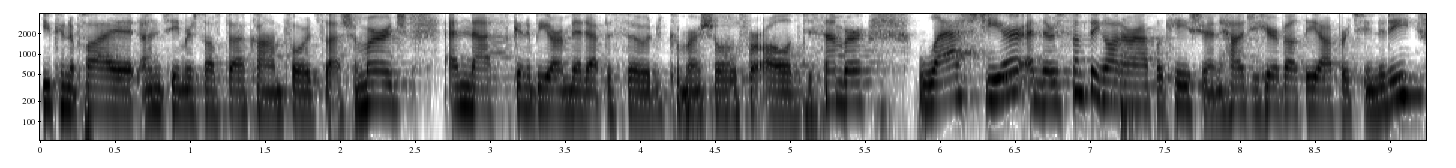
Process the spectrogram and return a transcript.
You can apply at untameyourself.com forward slash emerge. And that's going to be our mid episode commercial for all of December. Last year, and there's something on our application. How'd you hear about the opportunity?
